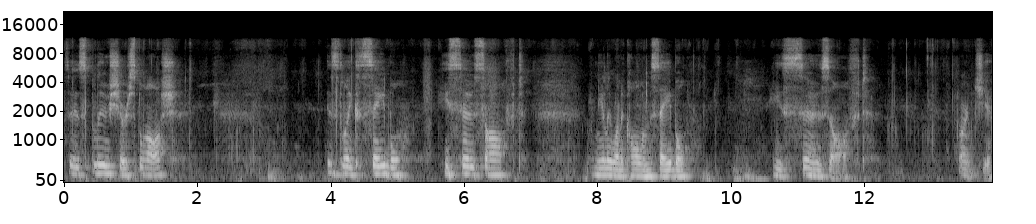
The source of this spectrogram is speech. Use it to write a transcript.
So sploosh or splosh is like sable. He's so soft. I nearly want to call him sable. He's so soft. Aren't you?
